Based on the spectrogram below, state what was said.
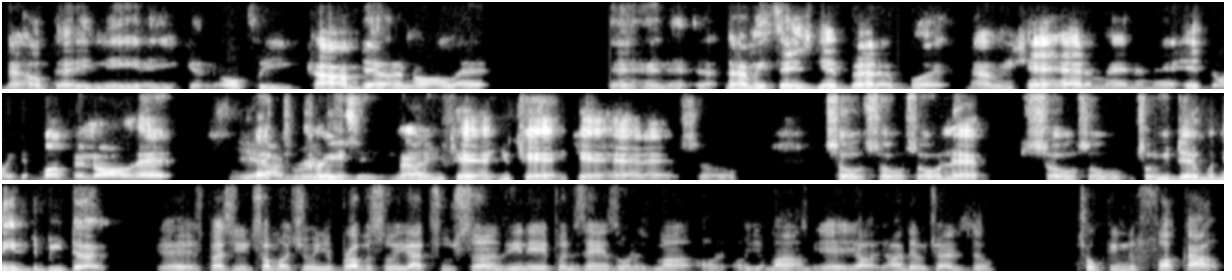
the help that he need, and he can hopefully calm down and all that. And, and, and uh, I mean, things get better. But now you can't have a man in there hitting on your mother and all that Yeah, acting crazy. No, I mean, you can't, you can't, you can't have that. So, so, so, so in that, so, so, so you did what needed to be done. Yeah, especially you talking about you and your brother. So he got two sons. He ain't there putting his hands on his mom, on, on your mom. Yeah, y'all, y'all did what you had to do. Choked him the fuck out.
